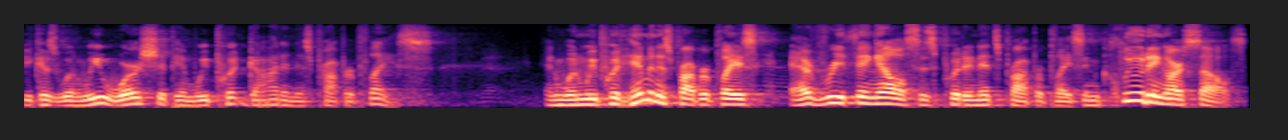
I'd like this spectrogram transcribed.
Because when we worship Him, we put God in His proper place. And when we put Him in His proper place, everything else is put in its proper place, including ourselves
